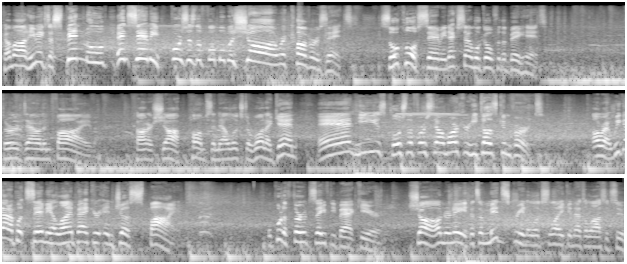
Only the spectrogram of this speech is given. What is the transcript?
Come on, he makes a spin move, and Sammy forces the fumble, but Shaw recovers it. So close, Sammy. Next time we'll go for the big hit. Third down and five. Connor Shaw pumps and now looks to run again. And he's close to the first down marker. He does convert. All right, we got to put Sammy at linebacker and just spy. We'll put a third safety back here. Shaw underneath. That's a mid-screen, it looks like, and that's a loss of two.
